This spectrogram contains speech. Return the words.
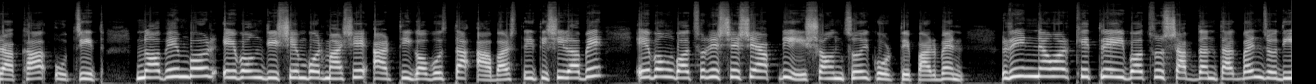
রাখা উচিত। নভেম্বর এবং ডিসেম্বর মাসে আর্থিক অবস্থা আবার স্থিতিশীল হবে এবং বছরের শেষে আপনি সঞ্চয় করতে পারবেন। ঋণ নেওয়ার ক্ষেত্রে এই বছর সাবধান থাকবেন। যদি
